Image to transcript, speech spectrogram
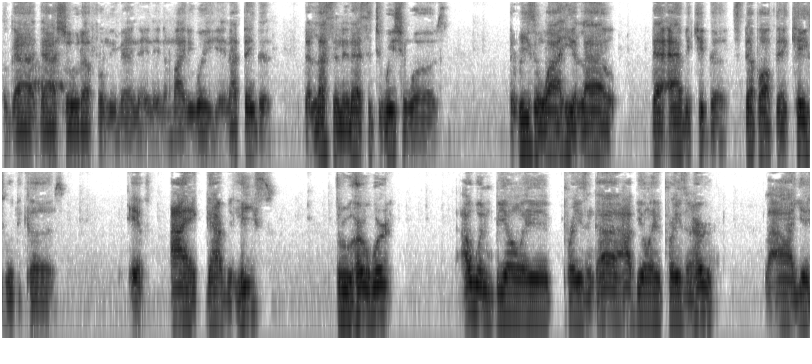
So God, God showed up for me, man, in, in a mighty way. And I think that the lesson in that situation was the reason why he allowed that advocate to step off that case was because if I had got released through her work, I wouldn't be on here praising God. I'd be on here praising her. Like, ah, yeah,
